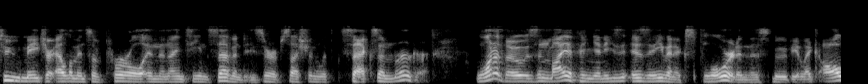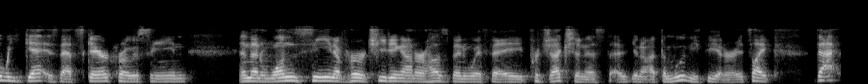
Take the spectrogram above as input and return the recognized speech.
two major elements of Pearl in the 1970s her obsession with sex and murder. One of those, in my opinion, is- isn't even explored in this movie. Like, all we get is that scarecrow scene and then one scene of her cheating on her husband with a projectionist, uh, you know, at the movie theater. It's like, that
